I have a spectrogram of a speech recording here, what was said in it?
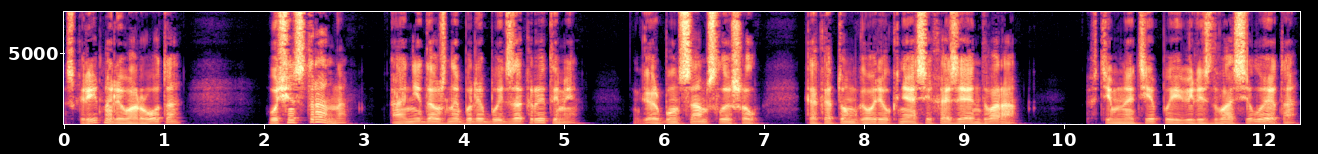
Скрипнули ворота. Очень странно. Они должны были быть закрытыми. Горбун сам слышал, как о том говорил князь и хозяин двора. В темноте появились два силуэта.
